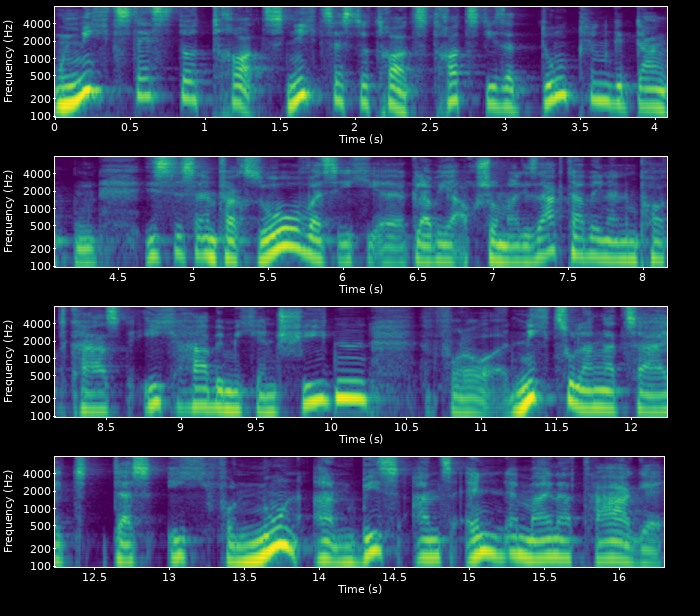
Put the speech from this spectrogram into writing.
Und nichtsdestotrotz, nichtsdestotrotz, trotz dieser dunklen Gedanken, ist es einfach so, was ich äh, glaube ich auch schon mal gesagt habe in einem Podcast, ich habe mich entschieden vor nicht zu langer Zeit, dass ich von nun an bis ans Ende meiner Tage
